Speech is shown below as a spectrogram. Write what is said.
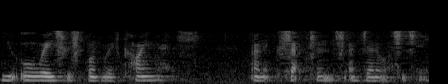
you always respond with kindness and acceptance and generosity.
